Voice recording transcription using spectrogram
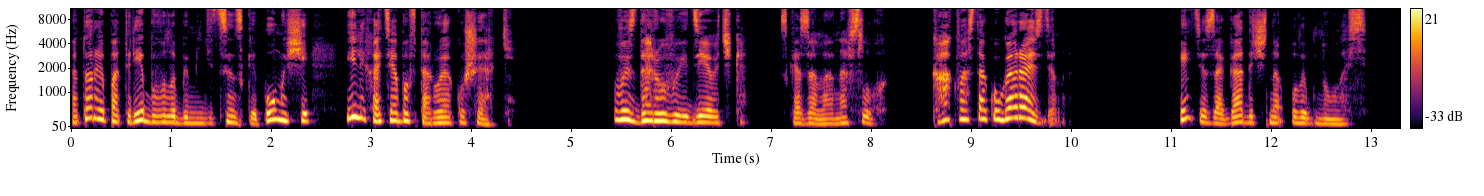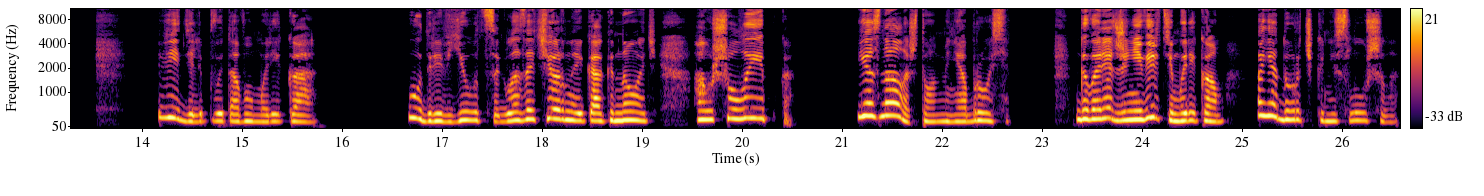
которое потребовало бы медицинской помощи или хотя бы второй акушерки. «Вы здоровая девочка», — сказала она вслух. «Как вас так угораздило?» Кэти загадочно улыбнулась. «Видели б вы того моряка? Кудри вьются, глаза черные, как ночь, а уж улыбка. Я знала, что он меня бросит. Говорят же, не верьте морякам, а я, дурочка, не слушала.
